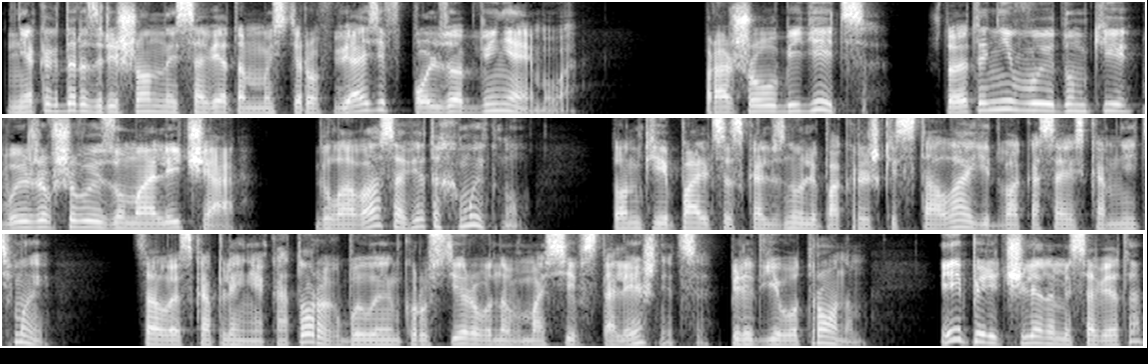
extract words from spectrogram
некогда разрешенный Советом мастеров вязи в пользу обвиняемого. Прошу убедиться, что это не выдумки выжившего из ума Лича. Глава Совета хмыкнул. Тонкие пальцы скользнули по крышке стола, едва касаясь камней тьмы – целое скопление которых было инкрустировано в массив столешницы перед его троном, и перед членами совета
